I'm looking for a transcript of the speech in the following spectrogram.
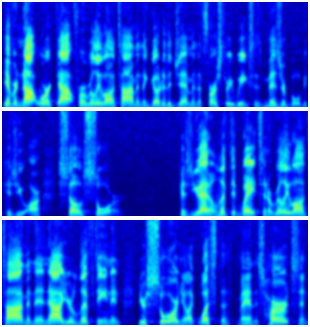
You ever not worked out for a really long time and then go to the gym and the first three weeks is miserable because you are so sore? Because you haven't lifted weights in a really long time and then now you're lifting and you're sore and you're like, what's the, man, this hurts and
